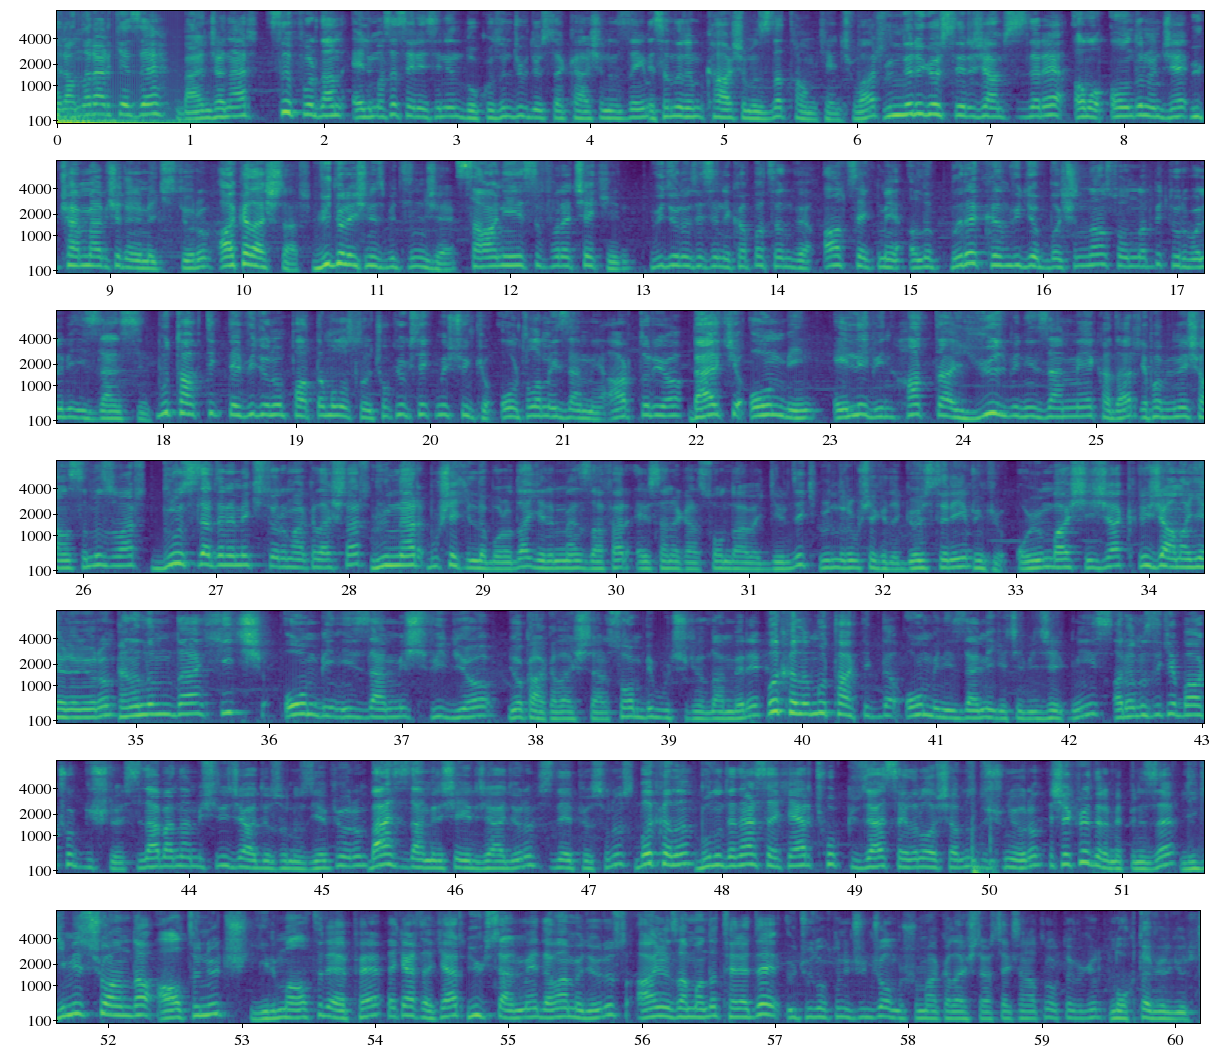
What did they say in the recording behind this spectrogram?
Selamlar herkese. Ben Caner. Sıfırdan Elmasa serisinin 9. videosuyla karşınızdayım. Ve sanırım karşımızda Tam Kenç var. Ürünleri göstereceğim sizlere ama ondan önce mükemmel bir şey denemek istiyorum. Arkadaşlar video işiniz bitince saniyeyi sıfıra çekin. Videonun sesini kapatın ve alt sekmeyi alıp bırakın video başından sonuna bir tur böyle bir izlensin. Bu taktikle videonun patlama olasılığı çok yüksekmiş çünkü ortalama izlenmeyi arttırıyor. Belki 10 bin, 50 bin hatta 100 bin izlenmeye kadar yapabilme şansımız var. Bunu sizler denemek istiyorum arkadaşlar. Ürünler bu şekilde bu arada. Yenilmez Zafer Efsane kadar son darbe girdik. Ürünleri bu şekilde göstereyim. Çünkü oyun başlayacak. Ricama geri dönüyorum. Kanalımda hiç 10 bin izlenmiş video yok arkadaşlar. Son 1,5 yıldan beri. Bakalım bu taktikle 10 bin izlenmeyi geçebilecek miyiz? Aramızdaki bağ çok güçlü. Sizler benden bir şey rica ediyorsunuz yapıyorum. Ben sizden bir şey rica ediyorum. Siz de yapıyorsunuz. Bakalım bunu denersek eğer çok güzel sayılara ulaşacağımızı düşünüyorum. Teşekkür ederim hepinize. Ligimiz şu anda 6-3 26 RP. Teker teker yükselmeye devam ediyoruz. Aynı zamanda TR'de 393. olmuşum arkadaşlar. 86 nokta nokta virgül.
